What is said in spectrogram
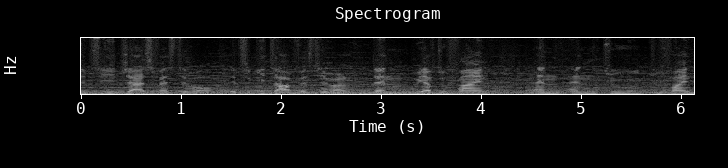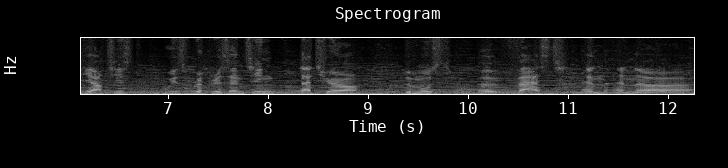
gypsy jazz festival. It's a guitar festival. Then we have to find and and to to find the artist who is representing that year the most uh, vast and and uh,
